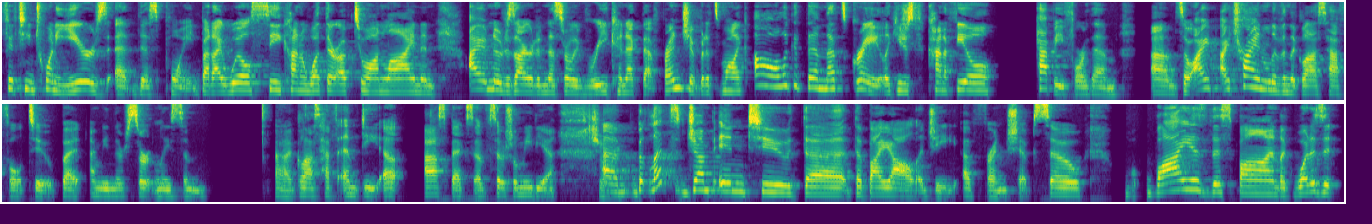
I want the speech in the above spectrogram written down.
15 20 years at this point but i will see kind of what they're up to online. And i have no desire to necessarily reconnect that friendship but it's more like oh look at them. That's great. Like you just kind of feel happy for them. Um, so I, I try and live in the glass half full too but i mean there's certainly some uh, glass half empty uh, aspects of social media. Sure. um, but let's jump into the the biology of friendship. So why is this bond like what is it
